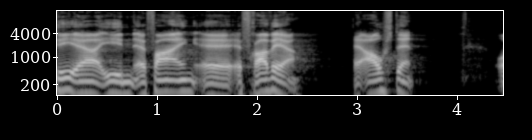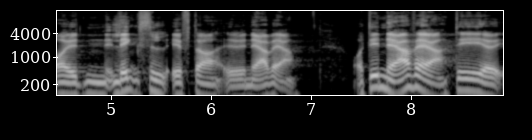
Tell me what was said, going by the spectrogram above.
det er en erfaring af, af fravær, af afstand og en længsel efter øh, nærvær. Og det nærvær, det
